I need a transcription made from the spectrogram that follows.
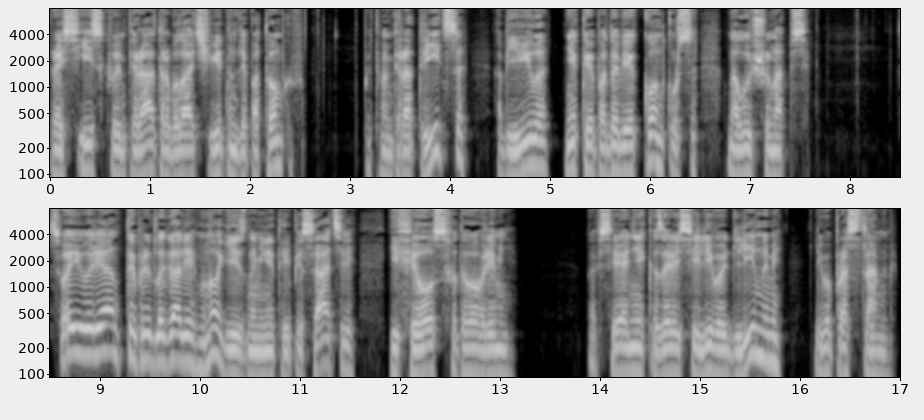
российского императора была очевидна для потомков. Поэтому императрица объявила некое подобие конкурса на лучшую надпись. Свои варианты предлагали многие знаменитые писатели и философы того времени, но все они казались либо длинными, либо пространными.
